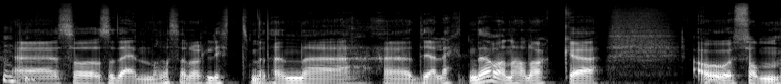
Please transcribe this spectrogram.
så, så det endrer seg nok litt med den uh, dialekten der. Han har nok uh, oh, som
